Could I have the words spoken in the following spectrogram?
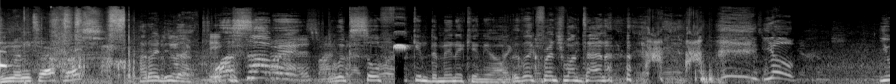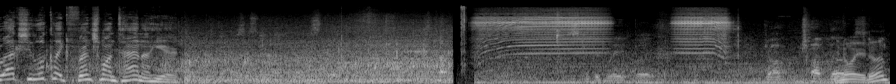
Zoom into that for. How do I do that? What's up, man? It looks so fucking Dominican, y'all. Look like French Montana. yo, you actually look like French Montana here. You know what you're doing?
